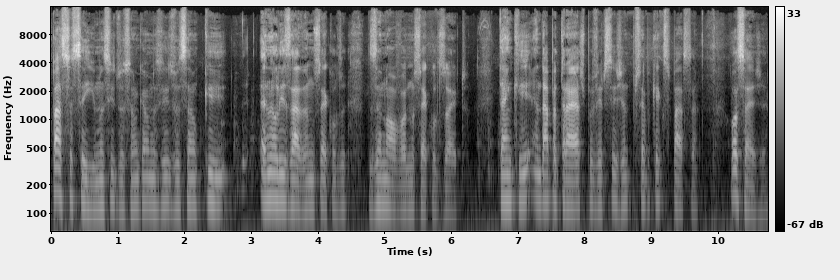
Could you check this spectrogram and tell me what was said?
passa-se aí uma situação que é uma situação que, analisada no século XIX ou no século XVIII, tem que andar para trás para ver se a gente percebe o que é que se passa. Ou seja,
